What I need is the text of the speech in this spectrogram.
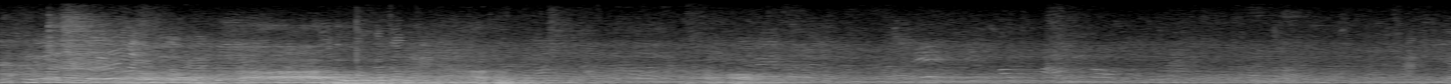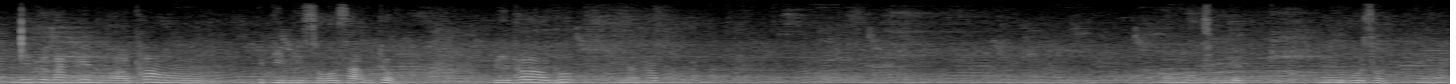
นี่คือภายในสาธุสาธุนี่คือการเรียนขวาท่องอิติปิโสสามจบ หรือท่ออายุนะครับ ข ององค์สมเด็จในอุโบสถนะครับ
